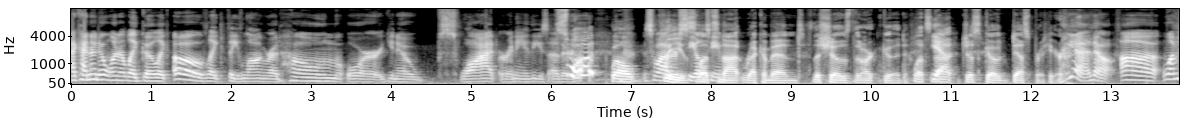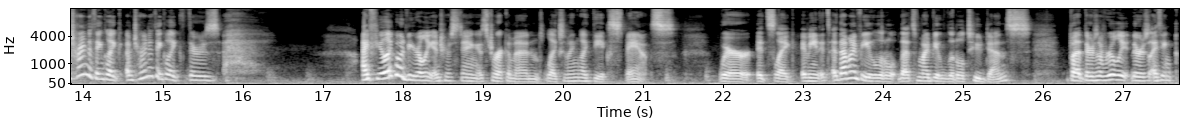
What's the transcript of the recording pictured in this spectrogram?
I kind of don't want to like go like oh like the long road home or you know SWAT or any of these other SWAT. Well, SWAT or please let's team. not recommend the shows that aren't good. Let's Yeah. not just go desperate here. Yeah, no. Uh, well, I'm trying to think like I'm trying to think like there's. I feel like what would be really interesting is to recommend like something like The Expanse, where it's like I mean it's that might be a little that might be a little too dense, but there's a really there's I think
